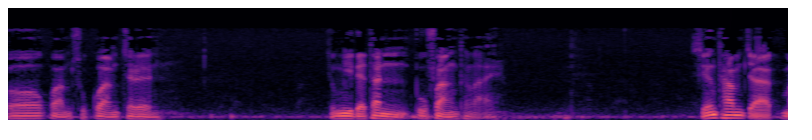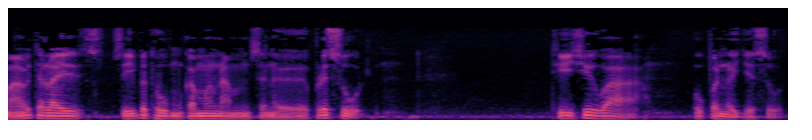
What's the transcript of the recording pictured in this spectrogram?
ก็ความสุขความเจริญ จงมีแด่ท่านผู้ฟังทั้งหลาย เสียงธรรมจากมหาวิทยาลัยศรีปทุมกำลังนำเสนอพระสูตร ที่ชื่อว่าอุปเนยสูตร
